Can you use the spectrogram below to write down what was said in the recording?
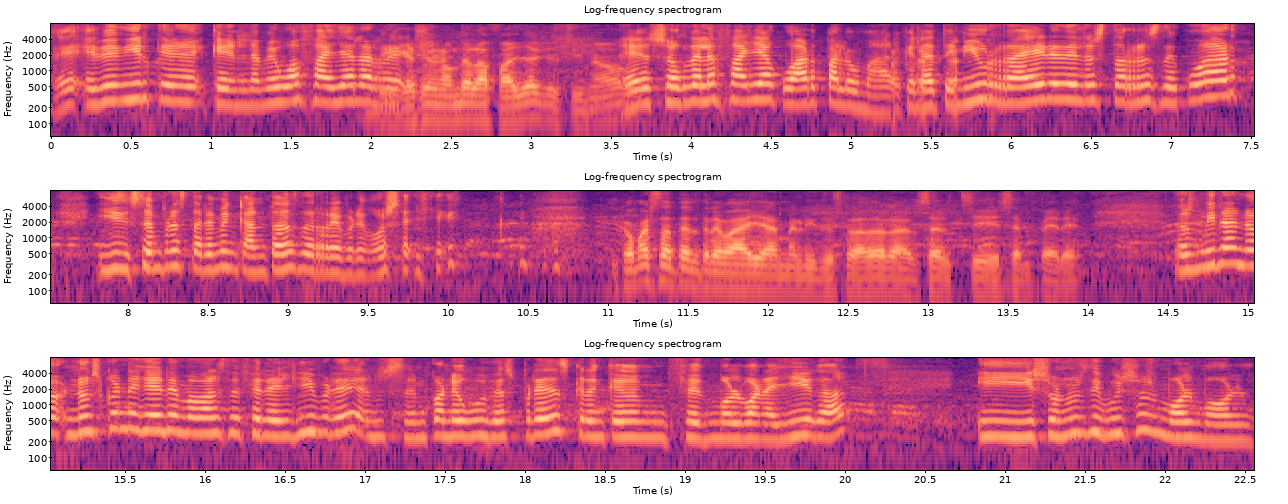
Eh? He de dir que, que en la meva falla... La re... Digues el nom de la falla, que si no... Eh, soc de la falla Quart Palomar, que la teniu raere de les Torres de Quart i sempre estarem encantats de rebre-vos allí. Com ha estat el treball amb l'il·lustrador en Sergi Sempere? Doncs mira, no, no ens coneguérem abans de fer el llibre, ens hem conegut després, crec que hem fet molt bona lliga, i són uns dibuixos molt, molt,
